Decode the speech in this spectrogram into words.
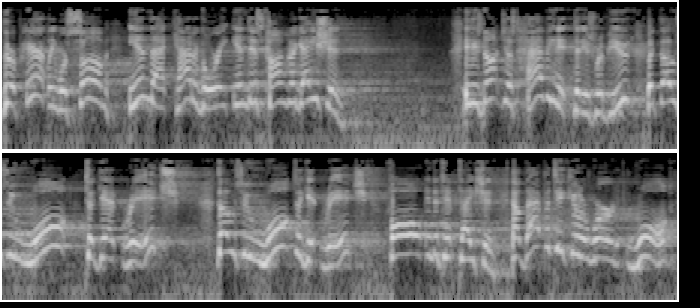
There apparently were some in that category in this congregation. It is not just having it that is rebuked, but those who want to get rich, those who want to get rich fall into temptation. Now that particular word want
